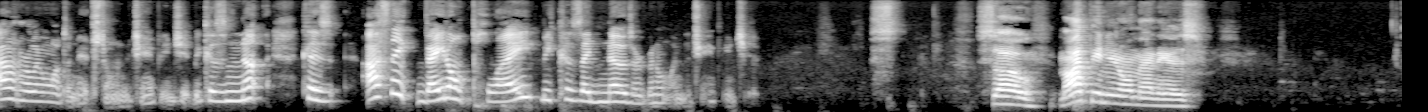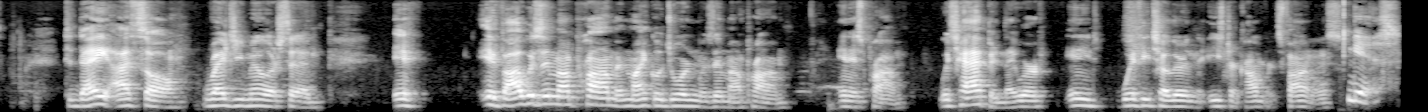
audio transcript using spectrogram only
I don't really want the Nets to win the championship because no because I think they don't play because they know they're gonna win the championship. So, my opinion on that is today I saw Reggie Miller said if if I was in my prime and Michael Jordan was in my prime in his prime, which happened, they were in with each other in the Eastern Conference Finals, Yes.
